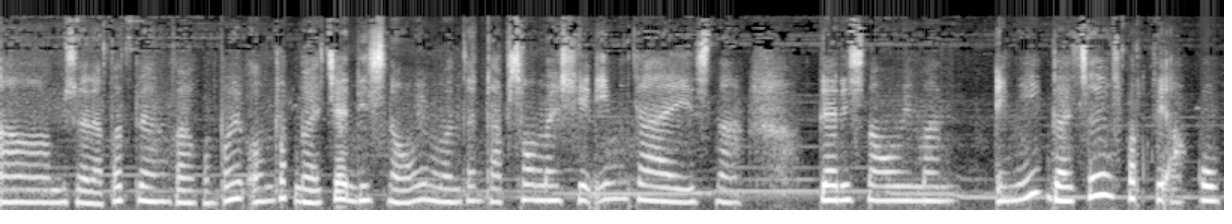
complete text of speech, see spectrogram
uh, bisa dapat dan kalian kumpulin untuk gacha di Snowy Mountain Capsule Machine ini guys. Nah dari Snowy Mountain ini gacha seperti aku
